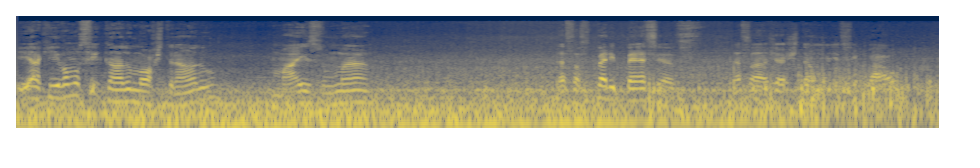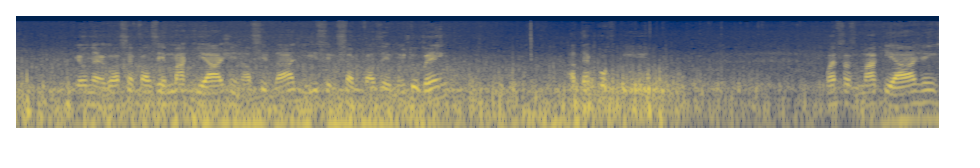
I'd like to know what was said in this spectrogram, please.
E aqui vamos ficando mostrando mais uma dessas peripécias dessa gestão municipal. Que o negócio é fazer maquiagem na cidade, isso ele sabe fazer muito bem. Até porque com essas maquiagens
